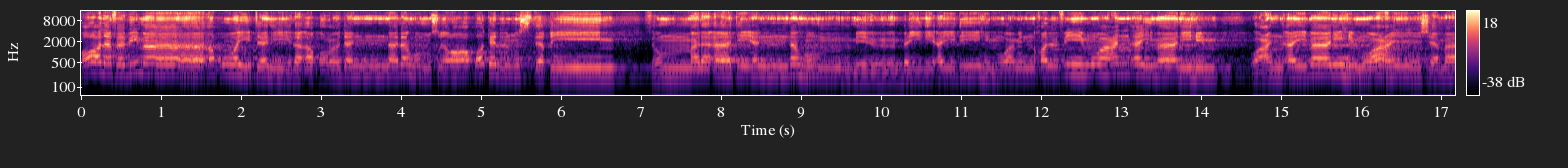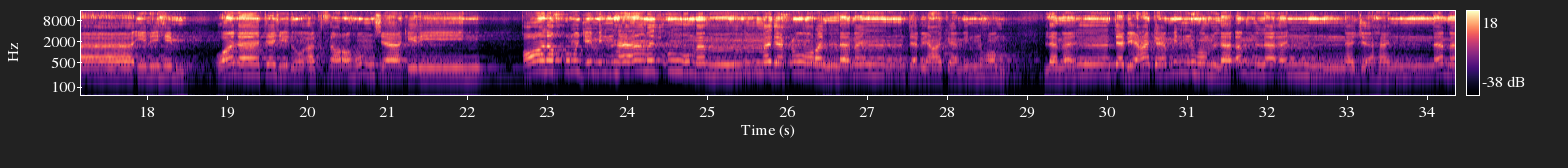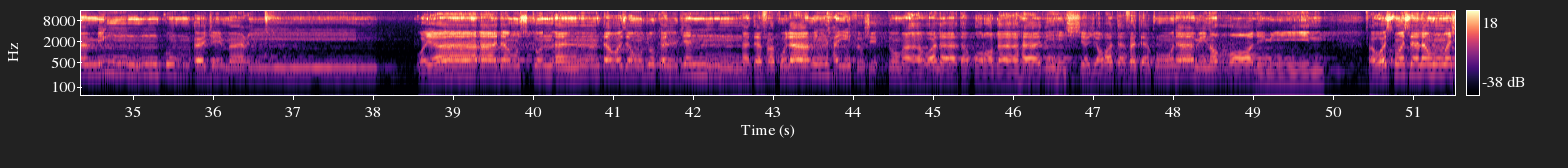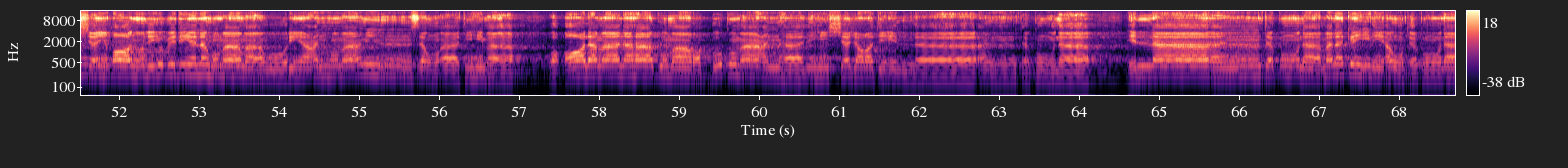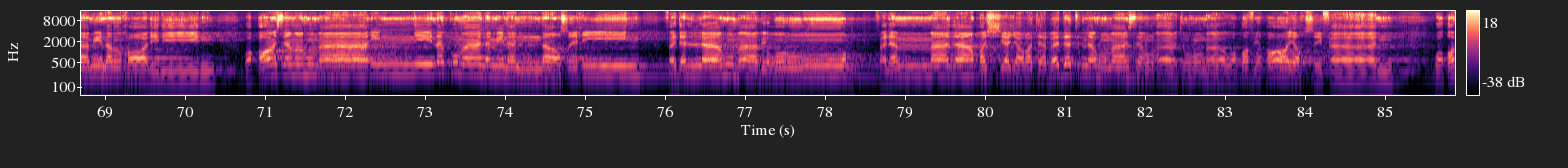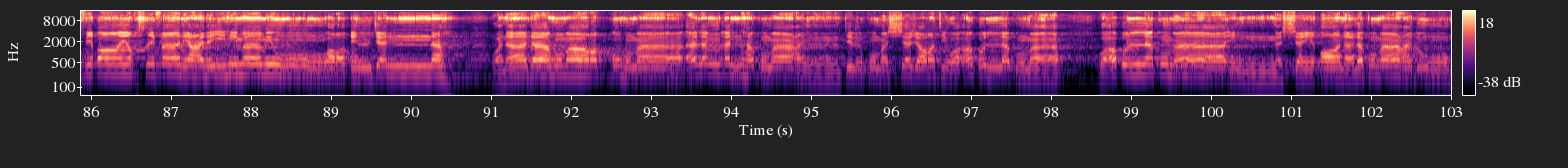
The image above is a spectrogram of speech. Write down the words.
قال فبما أغويتني لأقعدن لهم صراطك المستقيم. ثم لآتينهم من بين أيديهم ومن خلفهم وعن أيمانهم وعن أيمانهم وعن شمائلهم ولا تجد أكثرهم شاكرين. قال اخرج منها مذءوما مدحورا لمن تبعك منهم لمن تبعك منهم لأملأن جهنم منكم أجمعين. ويا آدم اسكن أنت وزوجك الجنة فكلا من حيث شئتما ولا تقربا هذه الشجرة فتكونا من الظالمين. فوسوس لهما الشيطان ليبدي لهما ما وري عنهما من سوآتهما وقال ما نهاكما ربكما عن هذه الشجرة إلا أن تكونا إلا أن تكونا ملكين أو تكونا من الخالدين وقاسمهما إني لكما لمن الناصحين فدلاهما بغرور فلما ذاقا الشجرة بدت لهما سوآتهما وطفقا يخصفان وطفقا يخصفان عليهما من ورق الجنة. وناداهما ربهما ألم أنهكما عن تلكما الشجرة وأقل لكما وأقل لكما إن الشيطان لكما عدو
